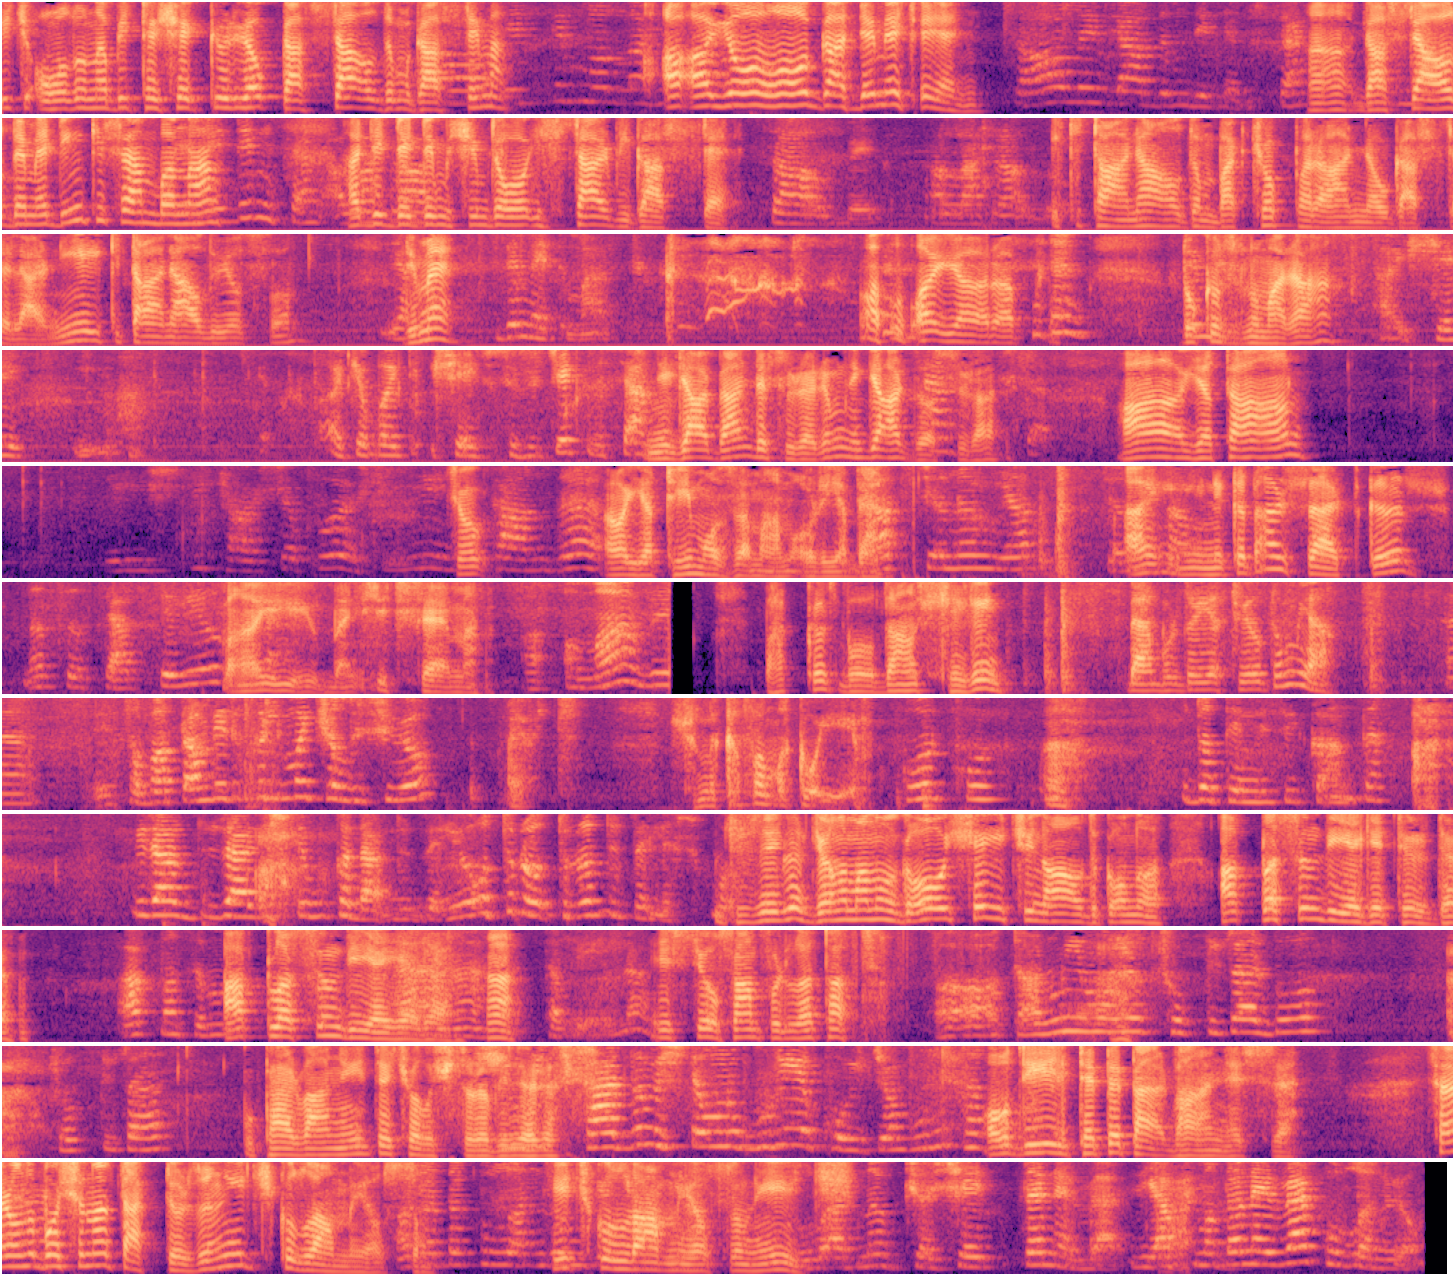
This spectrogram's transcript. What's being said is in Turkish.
Hiç oğluna bir teşekkür yok. Gazete aldım gazete mi? Aa yok demedin. Sağ ol evladım dedim. Sen Ha, gazete al demedin ki sen bana. dedim sen. Allah Hadi razı- dedim şimdi o ister bir gazete. Sağ ol be. Allah razı olsun. İki tane aldım. Bak çok para anne o gazeteler. Niye iki tane alıyorsun? Ya, Değil mi? Demedim artık. Allah ya Rabbim. Dokuz numara. Ay şey acaba şey sürecek mi sen? Nigar ben de sürerim. Nigar da sürer. Aa yatağın. Çok-. Aa yatayım o zaman oraya ben. Yat canım yat. Canım Ay ne kadar sert kız. Nasıl sert seviyorsun? Ay ben hiç sevmem. Ama ve Bak kız bu odan serin. Ben burada yatıyordum ya. Ha, e, sabahtan beri klima çalışıyor. Evet. Şunu kafama koyayım. Koy koy. Bu da temiz yıkandı. Biraz düzel işte bu kadar düzeliyor. Otur otura düzelir. Bu. Düzelir canım onu o şey için aldık onu. Atlasın diye getirdim. Atmasın mı? Atlasın diye yere. Ha, Ha. Tabii evladım. İstiyorsan fırlat at. Aa, atar mıyım ayol? Çok güzel bu. Çok güzel. Bu pervaneyi de Şimdi çalıştırabiliriz. çıkardım işte onu buraya koyacağım. Bunu tak. O değil tepe pervanesi. Sen onu boşuna taktırdın hiç kullanmıyorsun. Arada. Hiç kullanmıyorsun hiç. Kullanıp çeşitten evvel, yapmadan evvel kullanıyorum.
